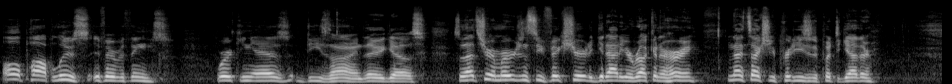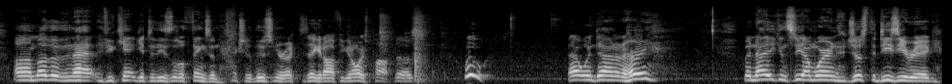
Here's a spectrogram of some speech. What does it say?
all pop loose if everything's working as designed. There he goes. So that's your emergency fixture to get out of your ruck in a hurry. And that's actually pretty easy to put together. Um, other than that, if you can't get to these little things and actually loosen your ruck to take it off, you can always pop those. Woo! That went down in a hurry. But now you can see I'm wearing just the DZ rig.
